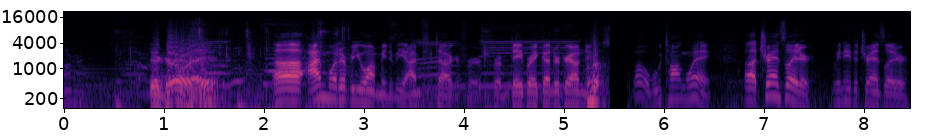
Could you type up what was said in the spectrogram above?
all right. You're a girl, right? Uh, I'm whatever you want me to be. I'm a photographer from Daybreak Underground News. Oh, Wu Tong Wei. Uh, translator. We need the translator.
